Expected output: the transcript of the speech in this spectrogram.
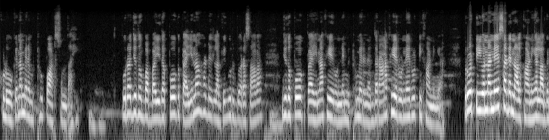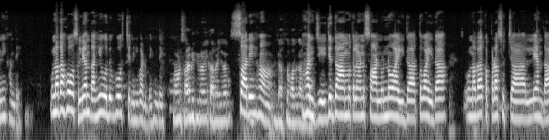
ਖੜੋ ਕੇ ਨਾ ਮੇਰਾ ਮਿੱਠੂ ਪਾਠ ਸੁਣਦਾ ਸੀ। ਪੂਰਾ ਜਦੋਂ ਬਾਬਾ ਜੀ ਦਾ ਭੋਗ ਪੈ ਜੇ ਨਾ ਸਾਡੇ ਲਾਗੇ ਗੁਰਦੁਆਰਾ ਸਾਹਿਬ ਆ, ਜਦੋਂ ਭੋਗ ਪੈ ਜੇ ਨਾ, ਫਿਰ ਉਹਨੇ ਮਿੱਠੂ ਮੇਰੇ ਨੇ ਇੱਧਰ ਆਣਾ ਫਿਰ ਉਹਨੇ ਰੋਟੀ ਖਾਣੀ ਆ। ਰੋਟੀ ਉਹਨਾਂ ਨੇ ਸਾਡੇ ਨਾਲ ਖਾਣੀ ਆ, ਅਲੱਗ ਨਹੀਂ ਖਾਂਦੇ। ਉਹਨਾਂ ਦਾ ਹੌਸ ਲਿਆਂਦਾ ਸੀ ਉਹਦੇ ਹੌਸ 'ਚ ਨਹੀਂ ਵੜਦੇ ਹੁੰਦੇ। ਹੁਣ ਸਾਰੇ ਰੀਤੀ ਰਿਵਾਜ ਕਰ ਰਹੇ ਜਦੋਂ ਸਾਰੇ ਹਾਂ। ਡੈਥ ਤੋਂ ਬਾਅਦ ਕਰ ਹਾਂਜੀ ਜਿੱਦਾਂ ਮਤਲਬ ਇਨਸਾਨ ਨੂੰ ਨਵਾਈ ਦਾ ਧਵਾਈ ਦਾ ਉਹਨਾਂ ਦਾ ਕੱਪੜਾ ਸੁੱਚਾ ਲਿਆਂਦਾ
